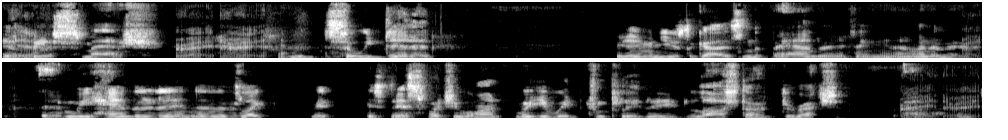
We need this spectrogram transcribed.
it'll yeah. be a smash. Right, right. And so we did it. We didn't even use the guys in the band or anything, you know. And, it, right. we handed it in, and it was like, "Is this what you want?" We, we'd completely lost our direction. Right, right.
